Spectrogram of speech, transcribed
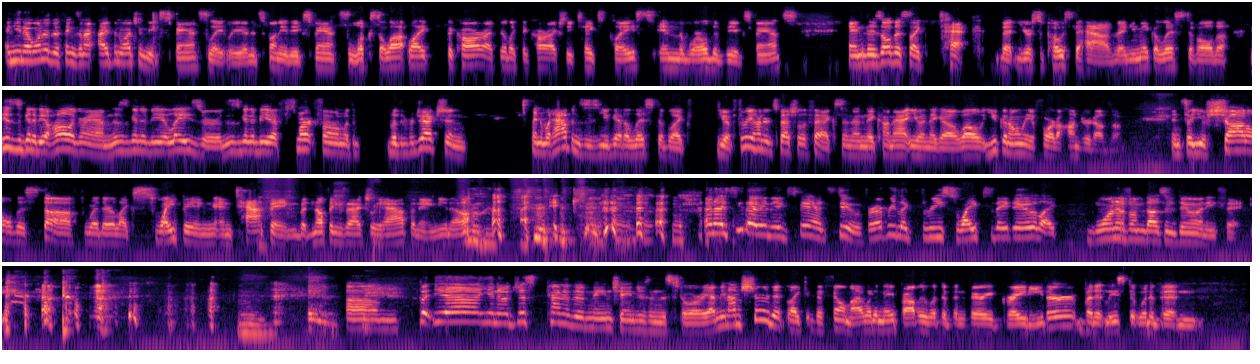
and you know one of the things and I, have been watching the expanse lately and it's funny the expanse looks a lot like the car. I feel like the car actually takes place in the world of the expanse and there's all this like tech that you're supposed to have and you make a list of all the this is going to be a hologram this is going to be a laser this is going to be a smartphone with a, with a projection. And what happens is you get a list of like you have 300 special effects and then they come at you and they go well you can only afford 100 of them. And so you've shot all this stuff where they're like swiping and tapping but nothing's actually happening you know? And i see that in the expanse too. For every like three swipes they do like one of them doesn't do anything um, but yeah, you know, just kind of the main changes in the story. I mean, I'm sure that like the film I would have made probably wouldn't have been very great either, but at least it would have been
